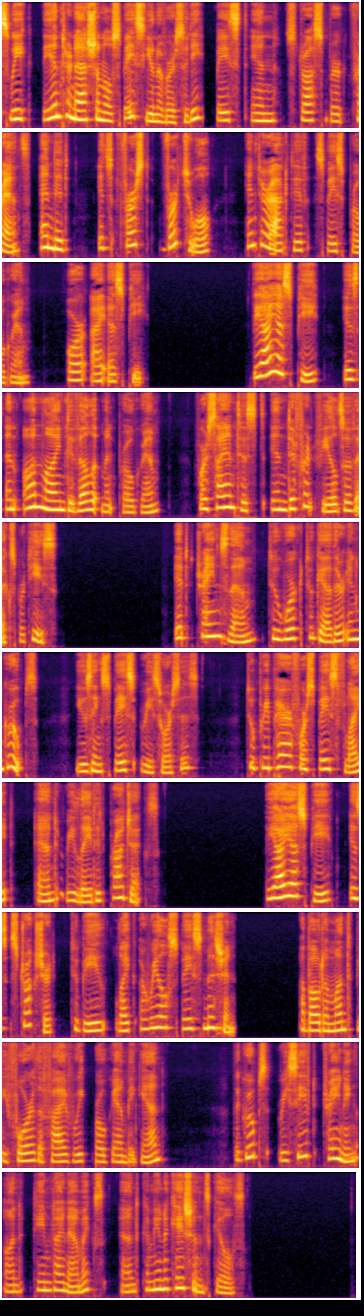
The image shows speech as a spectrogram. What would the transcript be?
This week, the International Space University, based in Strasbourg, France, ended its first virtual Interactive Space Program, or ISP. The ISP is an online development program for scientists in different fields of expertise. It trains them to work together in groups, using space resources, to prepare for spaceflight and related projects. The ISP is structured to be like a real space mission. About a month before the five week program began, the groups received training on team dynamics and communication skills.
